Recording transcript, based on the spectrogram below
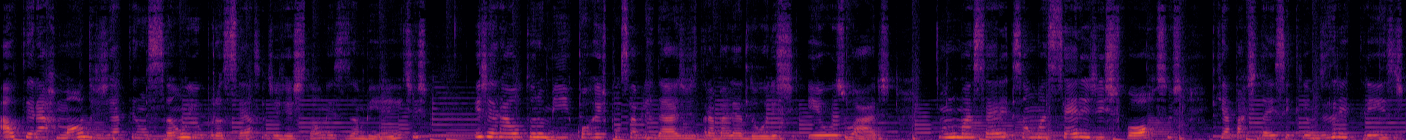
alterar modos de atenção e o processo de gestão nesses ambientes e gerar autonomia e corresponsabilidade de trabalhadores e usuários. Uma série, são uma série de esforços que a partir daí se criam diretrizes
